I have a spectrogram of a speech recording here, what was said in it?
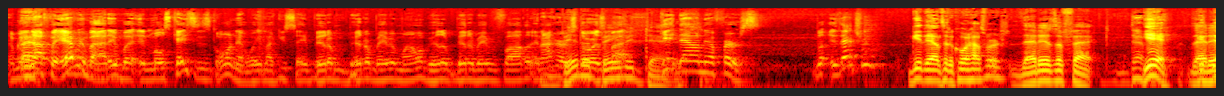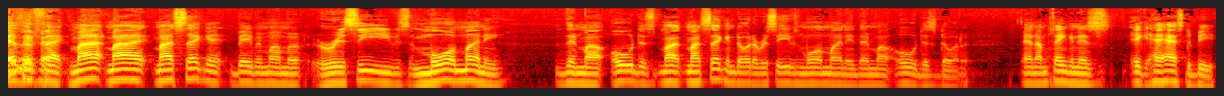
I mean, not for everybody, but in most cases, it's going that way. Like you say, bitter, bitter baby mama, bitter, bitter baby father. And I heard Bitter stories about daddy. get down there first. Is that true? Get down to the courthouse first. That is a fact. Definitely. Yeah, That it is definitely a fact. My my my second baby mama receives more money than my oldest. My my second daughter receives more money than my oldest daughter, and I'm thinking is it has to be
